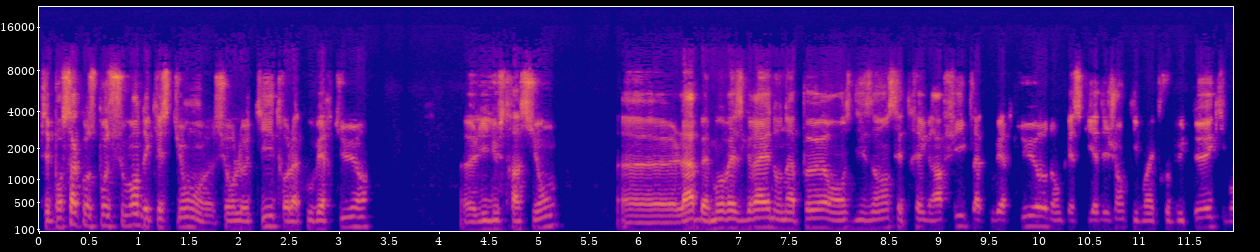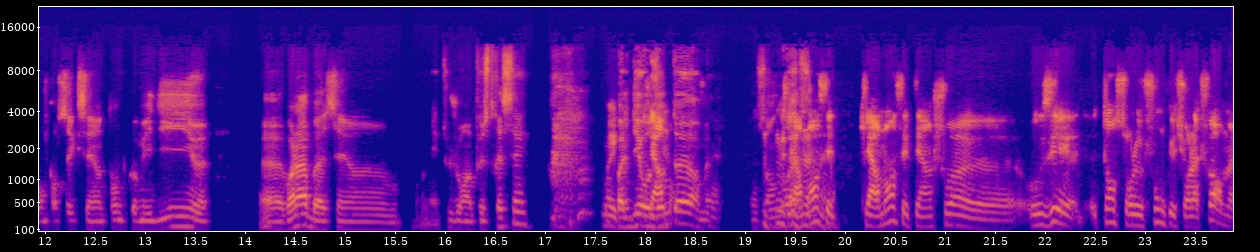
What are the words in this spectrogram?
C'est pour ça qu'on se pose souvent des questions euh, sur le titre, la couverture, euh, l'illustration. là, ben, mauvaise graine, on a peur en se disant c'est très graphique la couverture, donc est-ce qu'il y a des gens qui vont être butés, qui vont penser que c'est un ton de comédie Voilà, ben, c'est on est toujours un peu stressé. On ne pas le dire aux auteurs, mais clairement, c'était un choix euh, osé, tant sur le fond que sur la forme.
